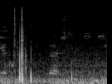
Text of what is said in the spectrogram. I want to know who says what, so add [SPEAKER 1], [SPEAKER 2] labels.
[SPEAKER 1] приехал, не.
